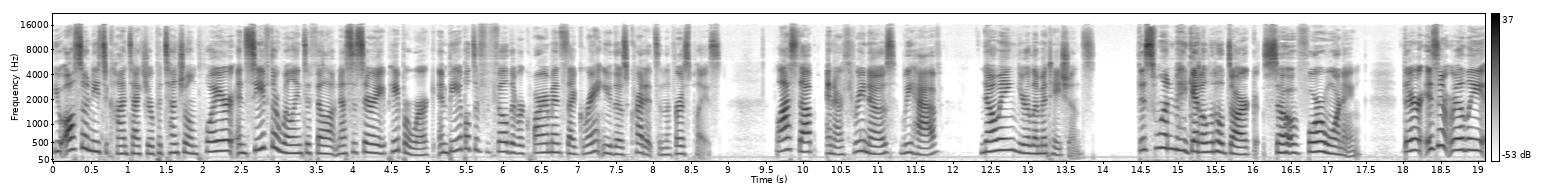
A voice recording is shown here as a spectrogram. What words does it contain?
You also need to contact your potential employer and see if they're willing to fill out necessary paperwork and be able to fulfill the requirements that grant you those credits in the first place. Last up, in our three no's, we have knowing your limitations. This one may get a little dark, so forewarning. There isn't really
